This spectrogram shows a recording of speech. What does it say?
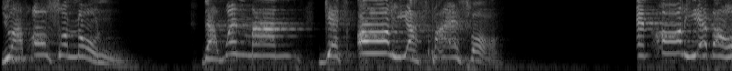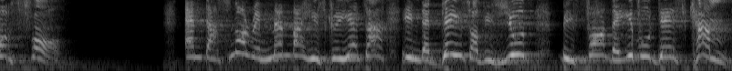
You have also known that when man gets all he aspires for and all he ever hopes for, and does not remember his creator in the days of his youth before the evil days come,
